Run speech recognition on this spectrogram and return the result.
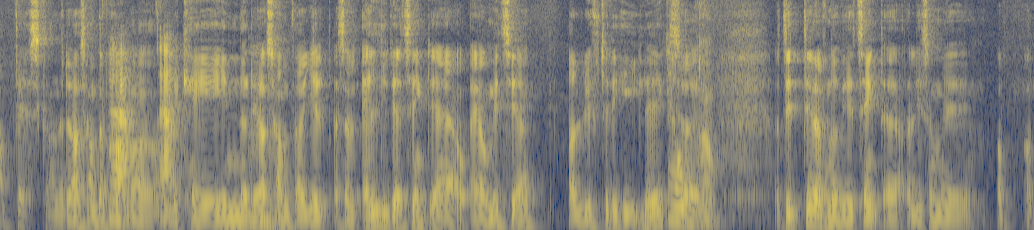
opvaskeren, og det er også ham, der Ja, kommer ja. med kagen, og det er også ham, der hjælper. Altså alle de der ting, det er jo, er jo med til at, at løfte det hele, ikke? Jo. Så, Jo. og det, det er i hvert fald noget, vi har tænkt at, at, ligesom, øh, at, at,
